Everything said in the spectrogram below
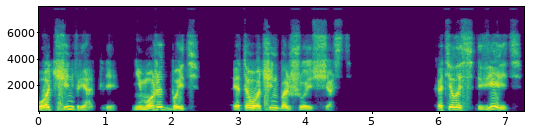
«Очень вряд ли. Не может быть. Это очень большое счастье. Хотелось верить,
